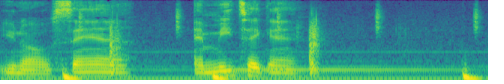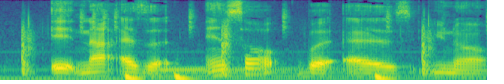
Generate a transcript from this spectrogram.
you know, saying and me taking it not as an insult, but as you know,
